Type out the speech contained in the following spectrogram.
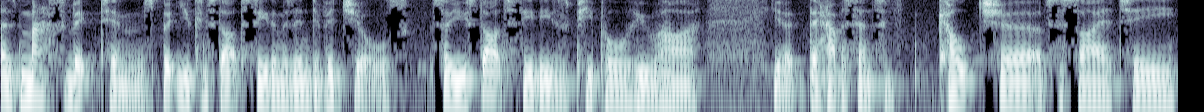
as mass victims, but you can start to see them as individuals. So you start to see these as people who are, you know, they have a sense of culture, of society,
